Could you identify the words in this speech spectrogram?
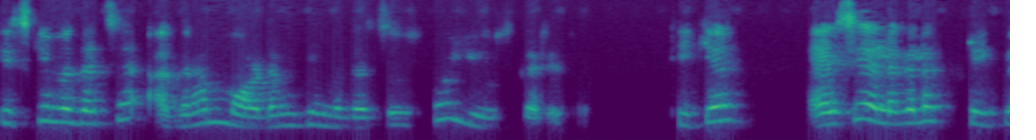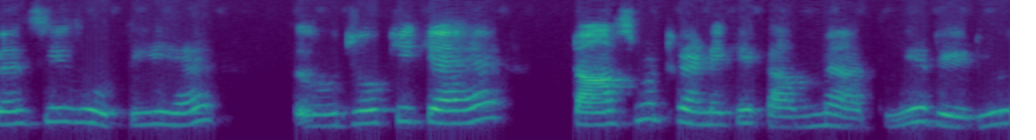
किसकी मदद से? अगर हम मॉडर्न की मदद से उसको यूज़ करें तो। ठीक है? ऐसे अलग अलग फ्रीक्वेंसीज होती है तो जो कि क्या है ट्रांसमिट करने के काम में आती है रेडियो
